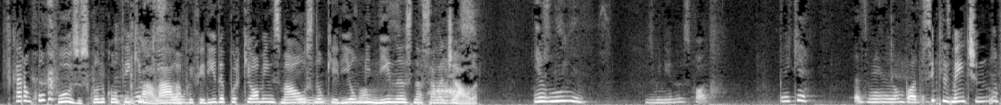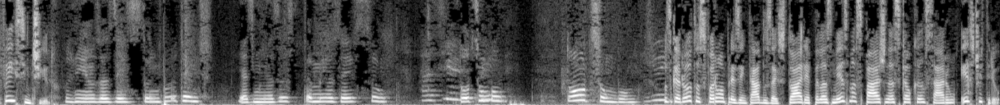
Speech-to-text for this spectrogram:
Ficaram confusos quando contei que Malala foi ferida porque homens maus não queriam meninas na sala de aula. E os meninos? Os meninos podem. Por quê? As meninas não podem. Simplesmente não fez sentido. Os meninos às vezes são importantes. E as meninas também às vezes são. Todos são bons. Todos são bons. Os garotos foram apresentados à história pelas mesmas páginas que alcançaram este trio.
